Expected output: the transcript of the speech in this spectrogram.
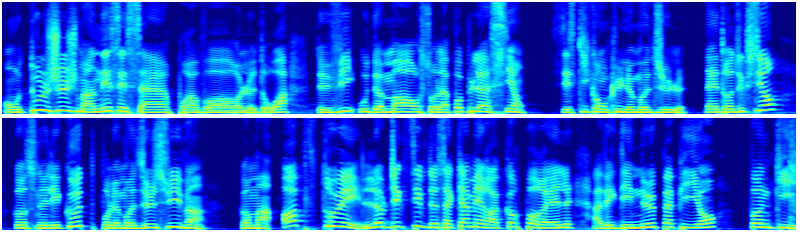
ont tout le jugement nécessaire pour avoir le droit de vie ou de mort sur la population. C'est ce qui conclut le module d'introduction. Continuez l'écoute pour le module suivant. Comment obstruer l'objectif de sa caméra corporelle avec des nœuds papillons funky.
